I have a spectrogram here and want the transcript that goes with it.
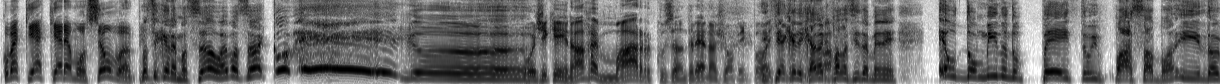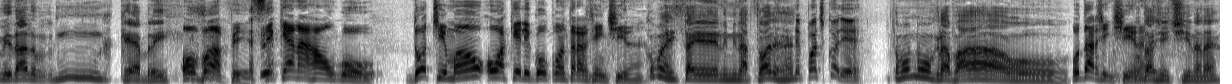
Como é que é? Quer emoção, Vamp? Você quer emoção? A emoção é comigo! Hoje quem narra é Marcos André na Jovem Pan. E tem aquele cara que fala assim também, né? Eu domino no peito e passo a bola. E dominar no... Hum, quebra, hein? Ô, Vamp, você quer narrar um gol do Timão ou aquele gol contra a Argentina? Como a gente tá em eliminatória, né? Você pode escolher. Então vamos gravar o... O da Argentina. O da Argentina, né?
